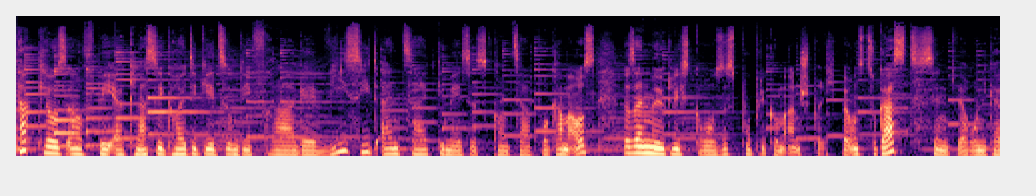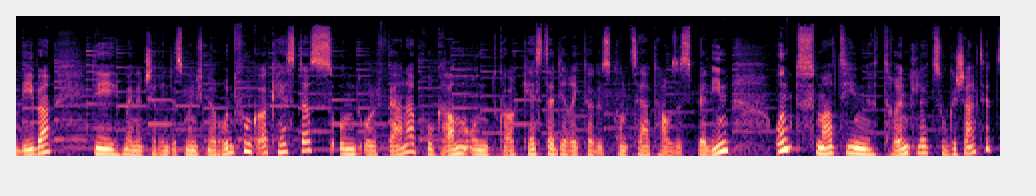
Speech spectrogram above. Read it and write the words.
Taktlos auf BR Klassik. Heute geht es um die Frage, wie sieht ein zeitgemäßes Konzertprogramm aus, das ein möglichst großes Publikum anspricht. Bei uns zu Gast sind Veronika Weber, die Managerin des Münchner Rundfunkorchesters, und Ulf Werner, Programm- und Orchesterdirektor des Konzerthauses Berlin, und Martin Tröntle, zugeschaltet,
